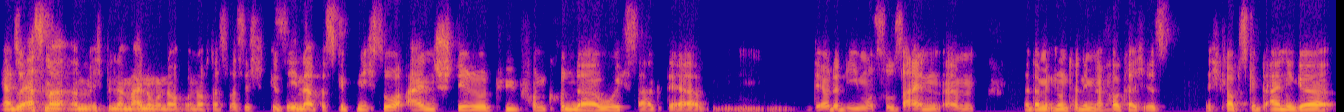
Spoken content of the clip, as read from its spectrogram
Also erstmal, ähm, ich bin der Meinung und auch, und auch das, was ich gesehen habe, es gibt nicht so ein Stereotyp von Gründer, wo ich sage, der, der oder die muss so sein, ähm, damit ein Unternehmen erfolgreich ist. Ich glaube, es gibt einige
